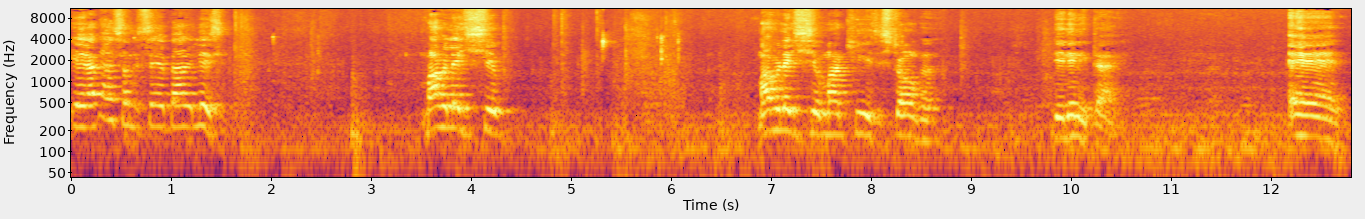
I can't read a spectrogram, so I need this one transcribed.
Yeah, I got something to say about it. Listen, my relationship, my relationship with my kids is stronger than anything. And,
